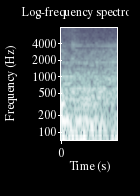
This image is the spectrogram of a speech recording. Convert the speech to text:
A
